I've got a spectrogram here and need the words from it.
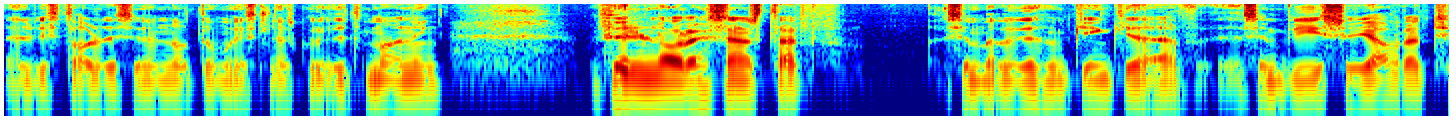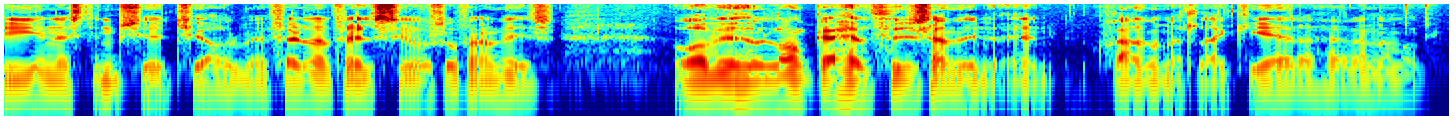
eflist orðið sem við notum á íslensku utmanning fyrir Norræksanstarf sem við höfum gengið að sem vísu í ára tíu næstum 70 ár með ferðarfrelsi og svo framvís og að við höfum langa hefð fyrir samvinnu. En hvað hún ætlaði að gera það er annar mál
